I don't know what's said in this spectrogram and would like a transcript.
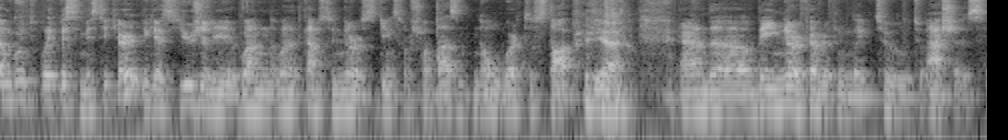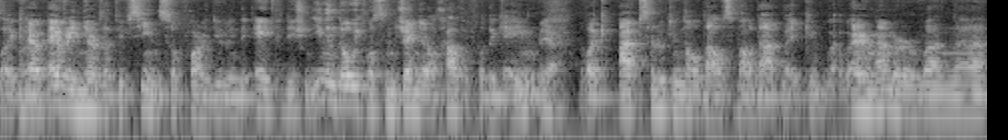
I'm going to play pessimistic here because usually when when it comes to nerfs, Games Workshop doesn't know where to stop. Yeah. and uh, they nerf everything like to to ashes. Like Mm. e- every nerf that we've seen so far during the eighth edition, even though it was in general healthy for the game, Yeah. like absolutely no doubts about that. Like I remember when uh,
